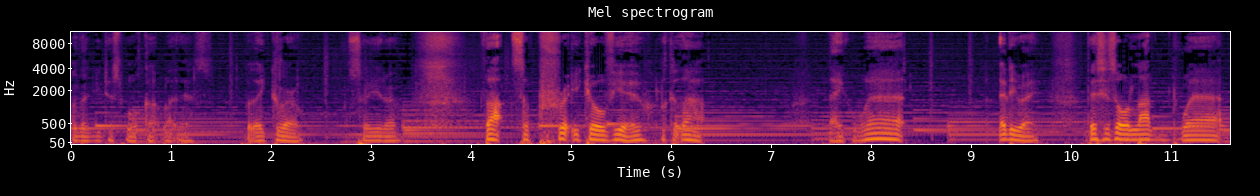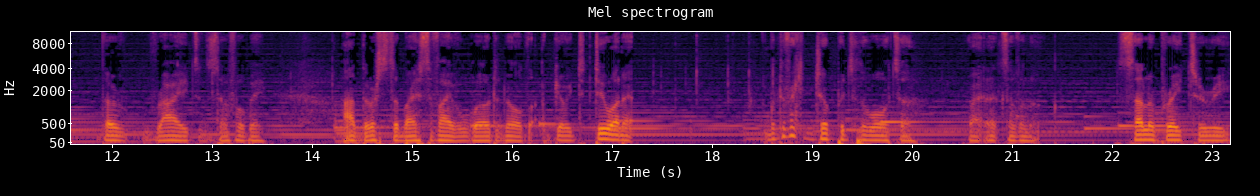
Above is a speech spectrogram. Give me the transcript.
and then you just walk up like this. But they grow. So you know. That's a pretty cool view. Look at that. Like where anyway, this is all land where the rides and stuff will be. And the rest of my survival world and all that I'm going to do on it. I wonder if I can jump into the water. Right, let's have a look. Celebratory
